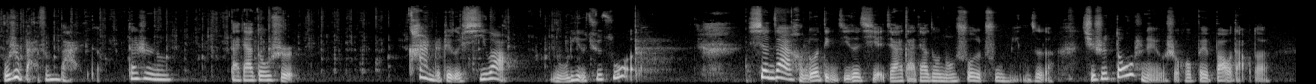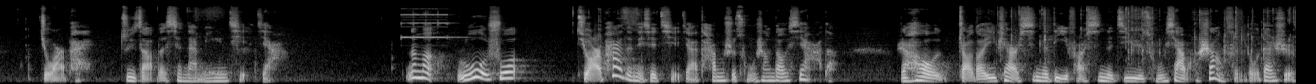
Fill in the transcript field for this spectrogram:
不是百分百的，但是呢，大家都是看着这个希望，努力的去做的。现在很多顶级的企业家，大家都能说得出名字的，其实都是那个时候被报道的“九二派”最早的现代民营企业家。那么，如果说“九二派”的那些企业家，他们是从上到下的，然后找到一片新的地方、新的机遇，从下往上奋斗，但是。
